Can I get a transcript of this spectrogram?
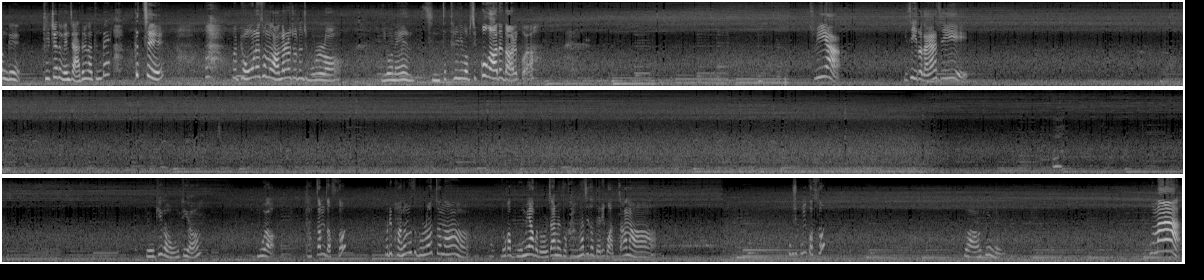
동그란 게 둘째는 왠지 아들 같은데? 그치? 아, 왜 병원에서는 안 알려줬는지 몰라. 이번엔 진짜 틀림없이 꼭 아들 낳을 거야. 주희야, 이제 일어나야지. 여기가 어디야? 뭐야, 낮잠 잤어? 우리 반응로서 놀러 왔잖아. 너가 봄이하고 놀자면서 강아지도 데리고 왔잖아. 혹시 꿈 꿨어? 그 아기는? 엄마,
